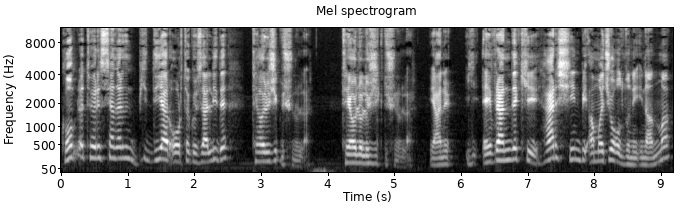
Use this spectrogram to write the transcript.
Komplo teorisyenlerin bir diğer ortak özelliği de teolojik düşünürler. Teolojik düşünürler. Yani evrendeki her şeyin bir amacı olduğunu inanma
